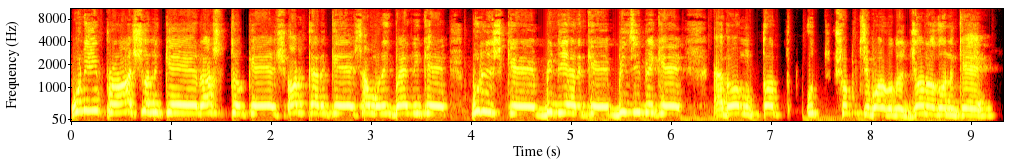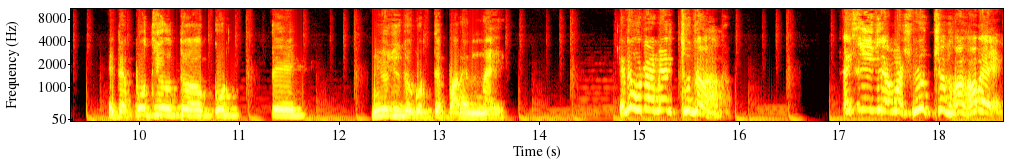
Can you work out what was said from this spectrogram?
উনি প্রশাসনকে, রাষ্ট্রকে, সরকারকে, সামরিক বাহিনীকে, পুলিশকে, বিডিআরকে, বিজিবিকে এবং সবচেয়ে বড় কথা জনগণকে এটা প্রতিহত করতে, নিয়োজিত করতে পারেন নাই। এটা ওটার ব্যর্থতা। যদি আমার সুরচ্ছেদ হবে।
